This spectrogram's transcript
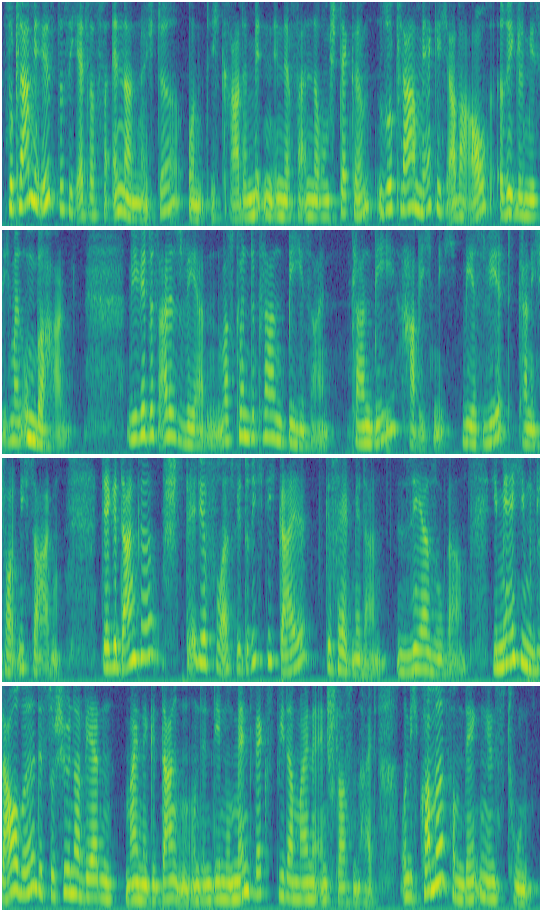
So klar mir ist, dass ich etwas verändern möchte und ich gerade mitten in der Veränderung stecke, so klar merke ich aber auch regelmäßig mein Unbehagen. Wie wird es alles werden? Was könnte Plan B sein? Plan B habe ich nicht. Wie es wird, kann ich heute nicht sagen. Der Gedanke, stell dir vor, es wird richtig geil, gefällt mir dann. Sehr sogar. Je mehr ich ihm glaube, desto schöner werden meine Gedanken und in dem Moment wächst wieder meine Entschlossenheit. Und ich komme vom Denken ins Tun.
